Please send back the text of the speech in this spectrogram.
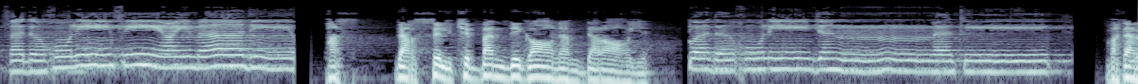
فادخلی فی عبادی پس در سلک بندگانم درای وادخلی جنتی. و در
